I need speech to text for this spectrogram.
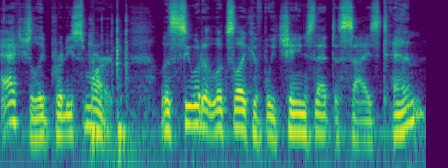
actually pretty smart. Let's see what it looks like if we change that to size 10.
